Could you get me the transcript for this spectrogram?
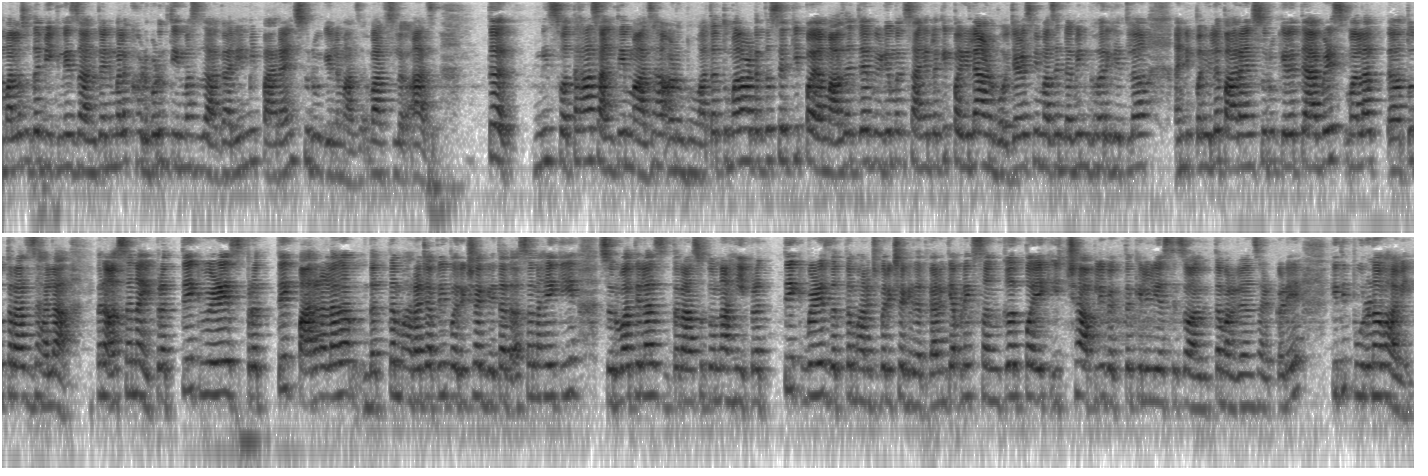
मला सुद्धा विकनेस जाणवते आणि मला खडबडून तीन मास जागा आली मी पारायण सुरू केलं माझं वाचलं आज. तर मी स्वतः सांगते माझा अनुभव. आता तुम्हाला वाटत असेल की प माझा त्या व्हिडिओमध्ये सांगितलं की पहिला अनुभव ज्यावेळेस मी माझं नवीन घर घेतलं आणि पहिलं पारायण सुरू केलं त्यावेळेस मला तो त्रास झाला. पण असं नाही प्रत्येक वेळेस प्रत्येक पारायणाला दत्त महाराज आपली परीक्षा घेतात. असं नाही की सुरुवातीला त्रास होतो नाही प्रत्येक वेळेस दत्त महाराज परीक्षा घेतात. कारण की आपण एक संकल्प एक इच्छा आपली व्यक्त केलेली असते दत्त महाराजांकडे की ती पूर्ण व्हावी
